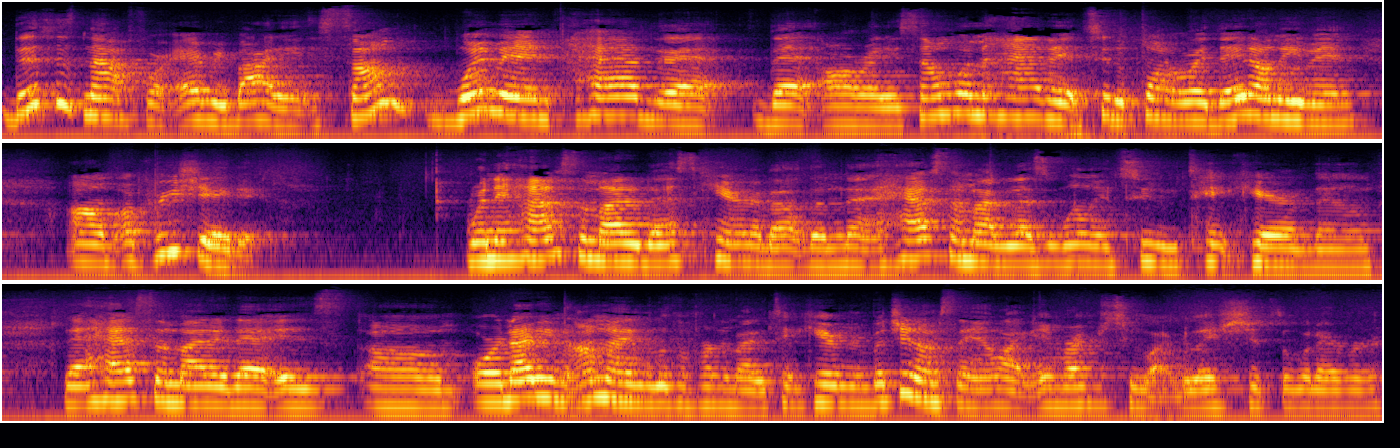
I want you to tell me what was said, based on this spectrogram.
this is not for everybody. Some women have that that already. Some women have it to the point where they don't even um, appreciate it when they have somebody that's caring about them, that have somebody that's willing to take care of them, that has somebody that is, um, or not even, I'm not even looking for anybody to take care of me, but you know what I'm saying, like in reference to like relationships or whatever.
